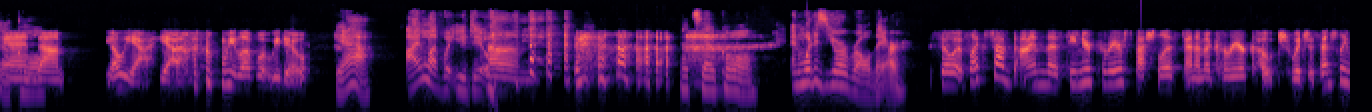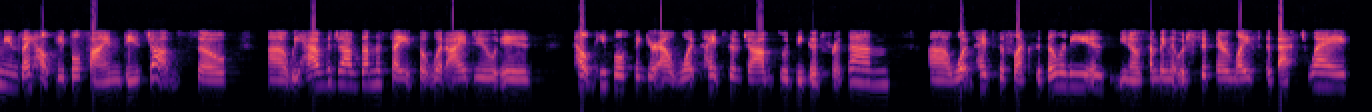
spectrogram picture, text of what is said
So and cool. um, Oh yeah, yeah. we love what we do. Yeah. I love what you do. Um, That's so cool. And what is your role there? So at FlexJobs, I'm the senior career specialist and I'm a career coach, which essentially means I help people find these jobs. So uh, we have the jobs on the site, but what I do is help people figure out what types of jobs would be good for them, uh, what types of flexibility is, you know, something that would fit their life the best way.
